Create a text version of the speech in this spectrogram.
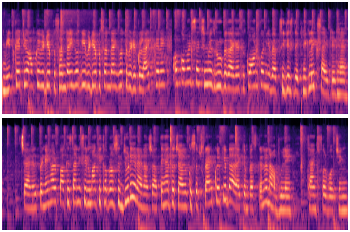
उम्मीद करती हूँ आपको वीडियो पसंद आई होगी। वीडियो पसंद आई हो तो वीडियो को लाइक करें और कॉमेंट सेक्शन में ज़रूर बताएगा की कौन कौन ये वेब सीरीज़ देखने के लिए एक्साइटेड है। चैनल पर नए हर पाकिस्तानी सिनेमा की खबरों से जुड़े रहना चाहते हैं तो चैनल को सब्सक्राइब करके बेल आइकन प्रेस करना ना भूलें। थैंक्स फॉर वॉचिंग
